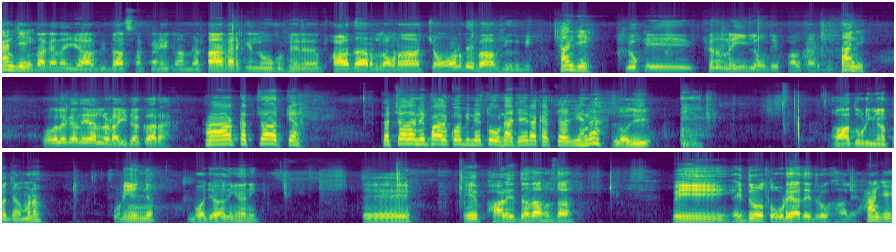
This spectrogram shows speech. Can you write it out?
ਹਾਂਜੀ। ਬੰਦਾ ਕਹਿੰਦਾ ਯਾਰ ਵੀ ਦੱਸ ਆ ਕਿਹੜੇ ਕੰਮ ਆ? ਤਾਂ ਕਰਕੇ ਲੋਕ ਫਿਰ ਫਲਦਾਰ ਲਾਉਣਾ ਚਾਹਣ ਦੇ ਬਾਵਜੂਦ ਵੀ ਹਾਂਜੀ। ਲੋਕੀ ਫਿਰ ਨਹੀਂ ਲਾਉਂਦੇ ਫਲਦਾਰ ਵੀ ਹਾਂਜੀ। ਉਹ ਅਗਲੇ ਕਹਿੰਦੇ ਯਾਰ ਲੜਾਈ ਦਾ ਘਰ ਹੈ ਹਾਂ ਕੱਚਾ ਕੱਚਾ ਤਾਂ ਨਹੀਂ ਫਲ ਕੋਈ ਵੀ ਨਹੀਂ ਤੋੜਨਾ ਚਾਹੀਦਾ ਕੱਚਾ ਜੀ ਹਨਾ? ਲਓ ਜੀ। ਆਹ ਤੋੜੀਆਂ ਆਪਾਂ ਜਾਮਣ। ਥੋੜੀਆਂ ਜਿਹੀਆਂ ਬਹੁਤ ਜ਼ਿਆਦੀਆਂ ਨਹੀਂ। ਤੇ ਇਹ ਫਲ ਇਦਾਂ ਦਾ ਹੁੰਦਾ ਵੀ ਇਧਰੋਂ ਤੋੜਿਆ ਤੇ ਇਧਰੋਂ ਖਾ ਲਿਆ। ਹਾਂਜੀ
